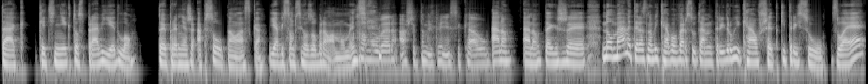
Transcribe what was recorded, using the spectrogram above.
tak keď niekto spraví jedlo, to je pre mňa, že absolútna láska. Ja by som si ho zobrala momente. Tomu ver, a ešte to mi priniesie kávu. Áno, áno, takže... No máme teraz nový kávovar, sú tam tri druhy káv, všetky tri sú zlé.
